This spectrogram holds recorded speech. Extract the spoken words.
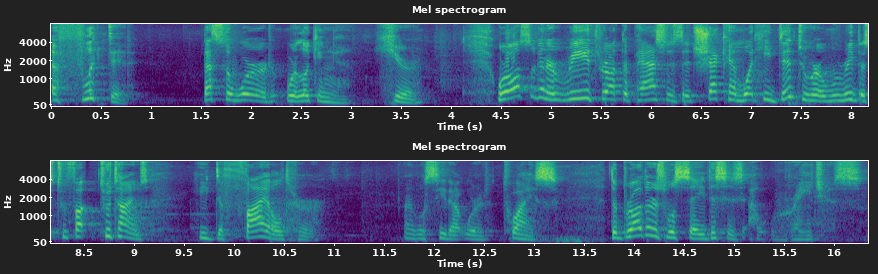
afflicted. That's the word we're looking at here. We're also going to read throughout the passage that Shechem, what he did to her, we'll read this two, two times. He defiled her. I will see that word twice. The brothers will say, This is outrageous.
